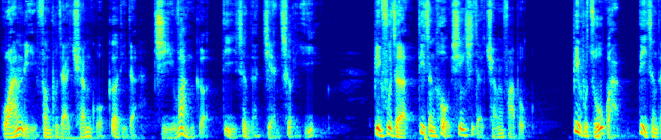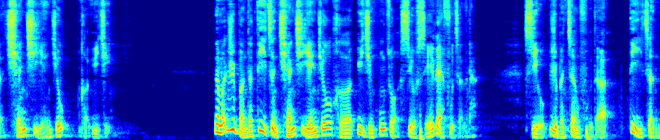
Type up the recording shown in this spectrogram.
管理分布在全国各地的几万个地震的检测仪，并负责地震后信息的全文发布，并不主管地震的前期研究和预警。那么，日本的地震前期研究和预警工作是由谁来负责的呢？是由日本政府的地震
